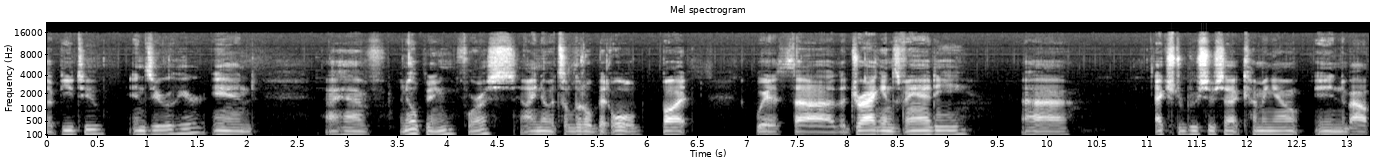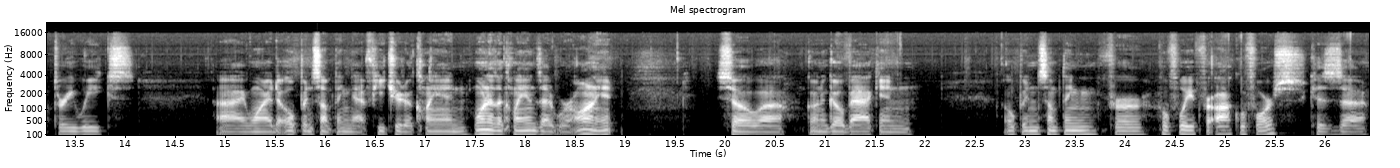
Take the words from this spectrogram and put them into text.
up YouTube? NZero here and I have an opening for us. I know it's a little bit old but with uh, the Dragon's Vanity uh, extra booster set coming out in about three weeks I wanted to open something that featured a clan, one of the clans that were on it. So uh, I'm going to go back and open something for hopefully for Aqua Force because uh,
